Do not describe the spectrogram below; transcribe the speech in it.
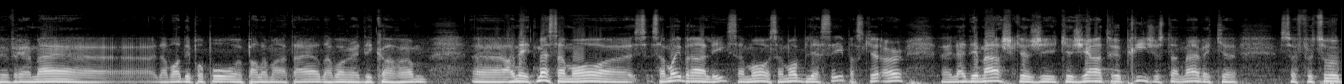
de vraiment euh, d'avoir des propos parlementaires, d'avoir un décorum. Euh, honnêtement, ça m'a, ça m'a ébranlé, ça m'a, ça m'a blessé parce que un, la démarche que j'ai que j'ai entrepris justement avec ce futur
